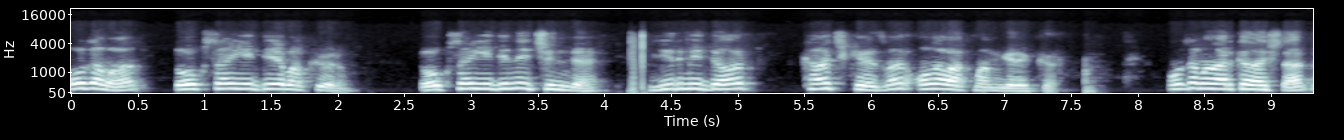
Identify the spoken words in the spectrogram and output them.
O zaman 97'ye bakıyorum. 97'nin içinde 24 kaç kez var ona bakmam gerekiyor. O zaman arkadaşlar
